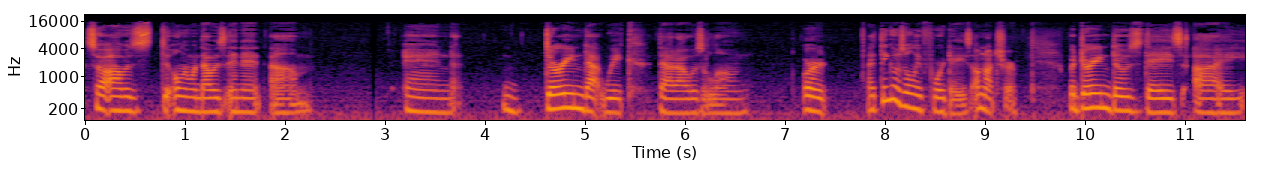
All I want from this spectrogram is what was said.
So I was the only one that was in it um, and during that week that I was alone, or I think it was only four days, I'm not sure. But during those days, I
